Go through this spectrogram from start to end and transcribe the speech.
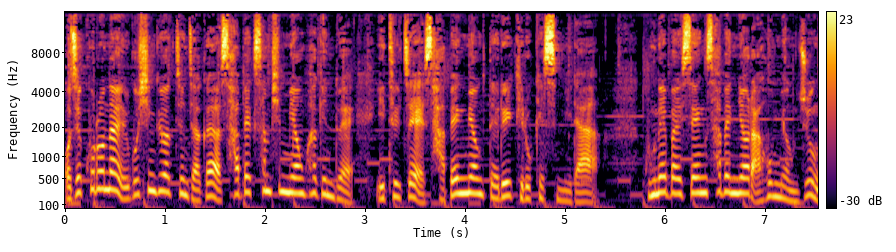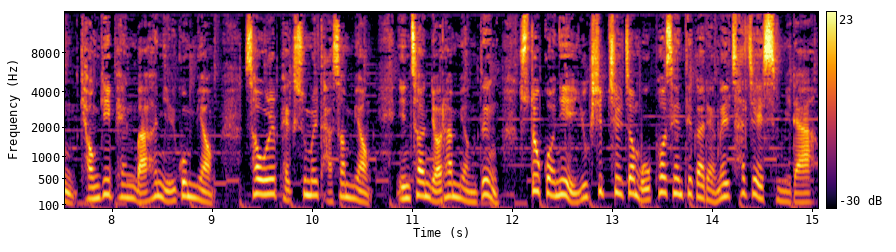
어제 코로나19 신규 확진자가 430명 확인돼 이틀째 400명대를 기록했습니다. 국내 발생 419명 중 경기 147명, 서울 125명, 인천 11명 등 수도권이 67.5%가량을 차지했습니다.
